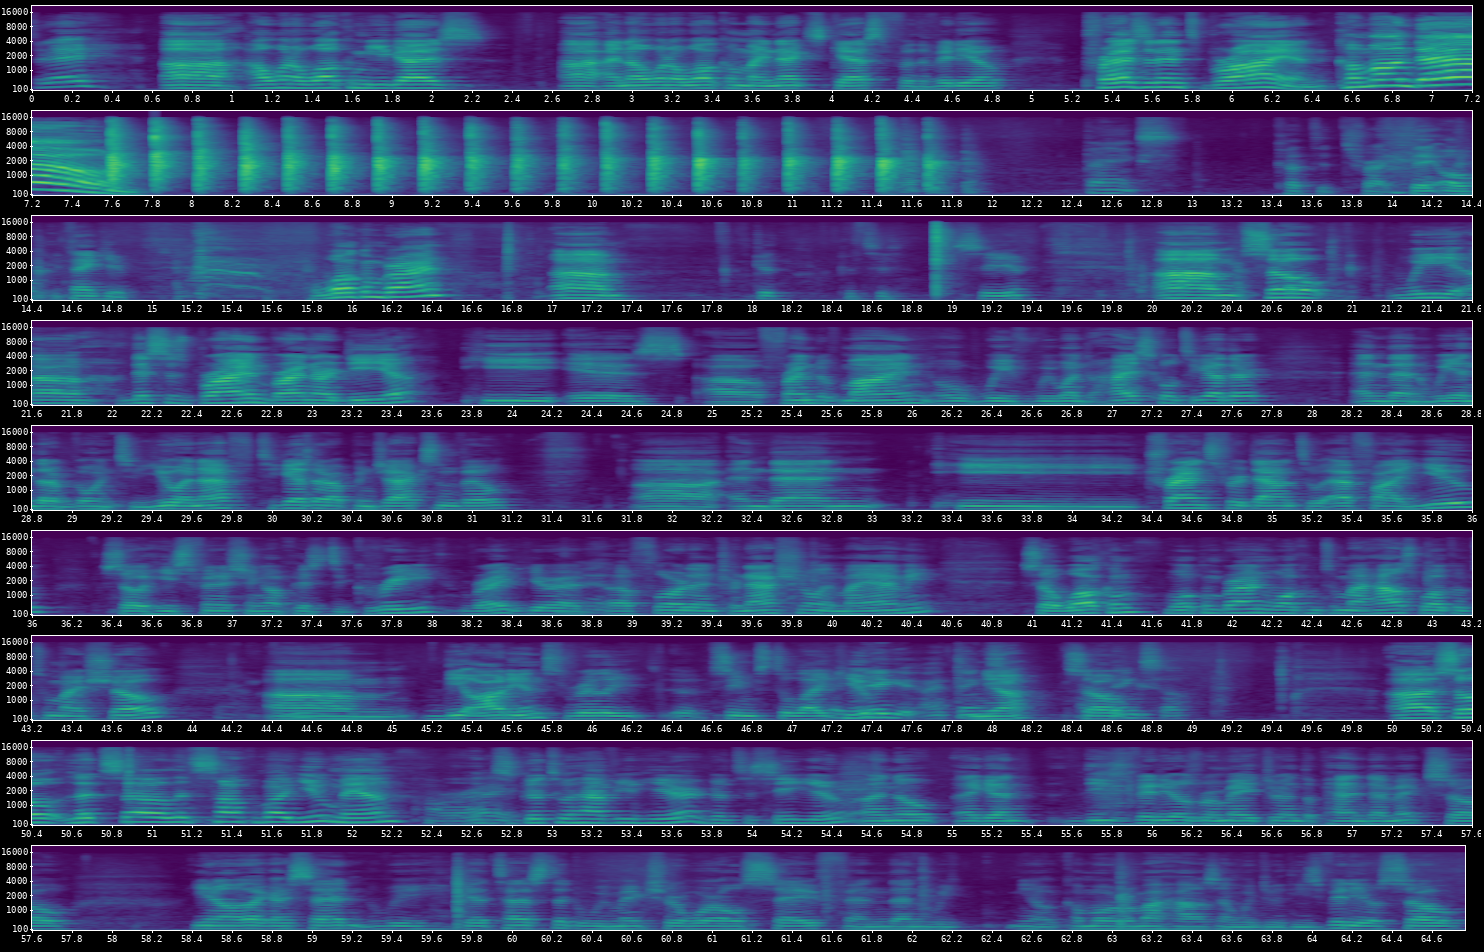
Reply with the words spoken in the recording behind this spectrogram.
Today, uh, I want to welcome you guys, uh, and I want to welcome my next guest for the video, President Bryan. Come on down. Thanks. Cut the track. Th- oh, thank you. welcome, Bryan. Um, good, good to see you. Um, so we, uh, this is Bryan, Bryan Ardila. He is a friend of mine. We we went to high school together, and then we ended up going to UNF together up in Jacksonville. Uh, and then he transferred down to FIU. So he's finishing up his degree right here at uh, Florida International in Miami. So welcome, welcome, Bryan. Welcome to my house. Welcome to my show. Um, the audience really uh, seems to like I you. dig it. I think Yeah, so. so- I think so. Uh, so let's uh, let's talk about you, man. All It's good to have you here. Good to see you. I know again these videos were made during the pandemic, so you know, like I said, we get tested, we make sure we're all safe, and then we you know come over to my house and we do these videos. So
